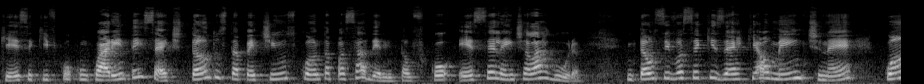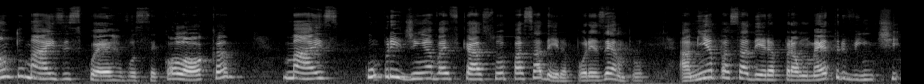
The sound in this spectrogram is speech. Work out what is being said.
que esse aqui ficou com 47, tanto os tapetinhos quanto a passadeira. Então, ficou excelente a largura. Então, se você quiser que aumente, né? Quanto mais square você coloca, mais compridinha vai ficar a sua passadeira. Por exemplo, a minha passadeira para 1,20m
